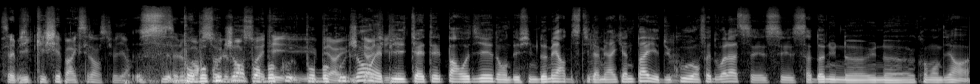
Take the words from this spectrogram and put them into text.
C'est la musique cliché par excellence, tu veux dire. c'est- C'est le pour morceau- beaucoup de gens, pour beaucoup, pour hyper- beaucoup de gens, et puis qui a été parodié dans des films de merde, style Mm. American Pie, et du Mm. coup, en fait, voilà, c'est, c'est, ça donne une, une, comment dire,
